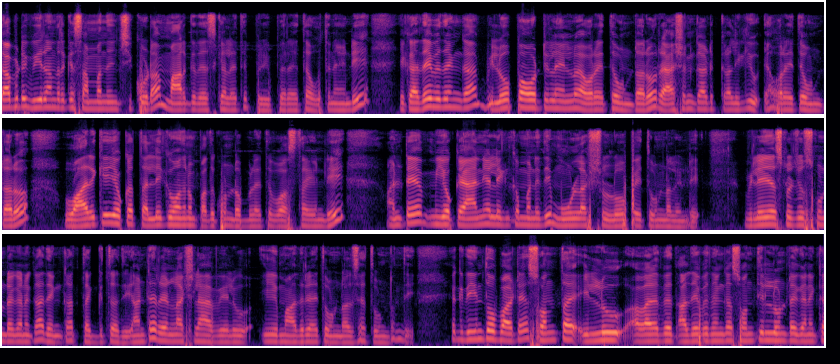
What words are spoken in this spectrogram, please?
కాబట్టి వీరందరికీ సంబంధించి కూడా మార్గదర్శకాలు అయితే ప్రిపేర్ అయితే అవుతున్నాయండి. ఇక అదేవిధంగా బిలో పవర్టీ లైన్లో ఎవరైతే ఉంటారో రేషన్ కార్డు కలిగి ఎవరైతే ఉంటారో వారికి ఈ యొక్క తల్లికి వందనం పదకొండు డబ్బులు అయితే వస్తాయండి. అంటే మీ యొక్క యాన్యువల్ ఇన్కమ్ అనేది మూడు లక్షల లోపు అయితే ఉండాలండి. విలేజెస్లో చూసుకుంటే కనుక అది ఇంకా తగ్గుతుంది. అంటే రెండు లక్షల యాభై వేలు ఈ మాదిరి అయితే ఉండాల్సి అయితే ఉంటుంది. ఇక దీంతో పాటే సొంత ఇల్లు అలాగే అదేవిధంగా సొంత ఇల్లు ఉంటే కనుక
